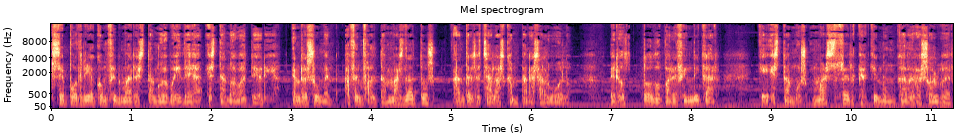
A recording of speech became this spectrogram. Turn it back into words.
se podría confirmar esta nueva idea, esta nueva teoría. En resumen, hacen falta más datos antes de echar las campanas al vuelo, pero todo parece indicar que estamos más cerca que nunca de resolver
